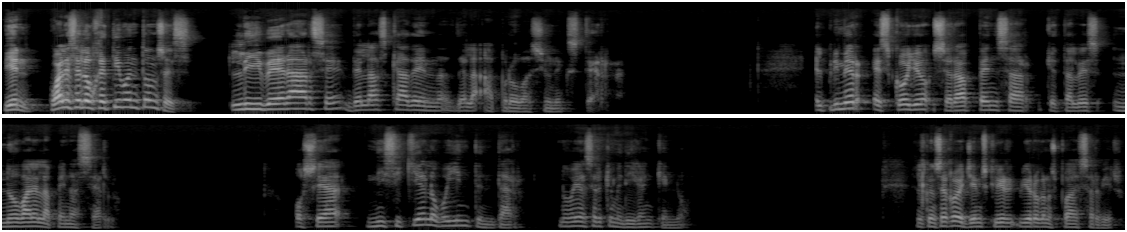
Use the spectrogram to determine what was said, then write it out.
Bien, ¿cuál es el objetivo entonces? Liberarse de las cadenas de la aprobación externa. El primer escollo será pensar que tal vez no vale la pena hacerlo. O sea, ni siquiera lo voy a intentar. No voy a hacer que me digan que no. El consejo de James Clear yo creo que nos puede servir.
